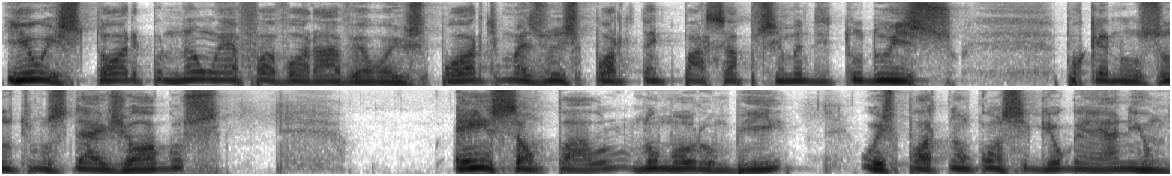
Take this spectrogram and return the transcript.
e o histórico não é favorável ao esporte, mas o esporte tem que passar por cima de tudo isso, porque nos últimos dez jogos em São Paulo, no Morumbi, o esporte não conseguiu ganhar nenhum.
